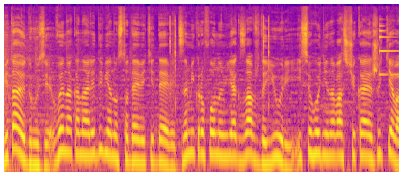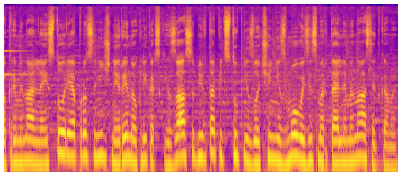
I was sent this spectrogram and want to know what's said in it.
Вітаю, друзі! Ви на каналі 99.9. За мікрофоном, як завжди, Юрій. І сьогодні на вас чекає життєва кримінальна історія про цинічний ринок лікарських засобів та підступні злочинні змови зі смертельними наслідками.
